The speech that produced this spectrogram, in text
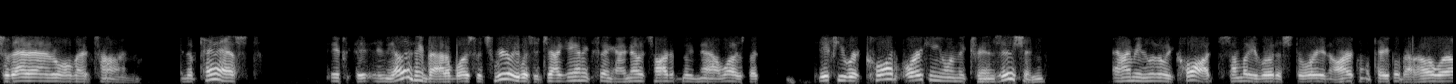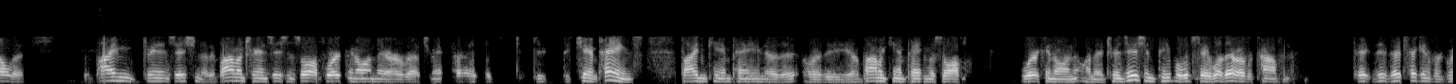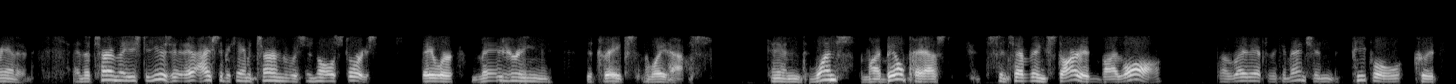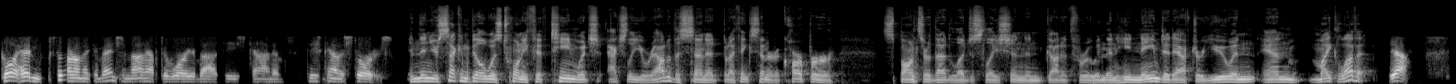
So that added all that time. In the past, if, and the other thing about it was, which really was a gigantic thing, I know it's hard to believe now it was, but if you were caught working on the transition, and I mean literally caught, somebody wrote a story, an article in the paper about, oh, well, the the Biden transition or the Obama transition is off working on their uh, tra- uh, the, the campaigns. Biden campaign or the or the Obama campaign was off working on on their transition. People would say, well, they're overconfident. They, they're taking it for granted. And the term they used to use, it actually became a term which is in all the stories. They were measuring the drapes in the White House. And once my bill passed, since everything started by law, uh, right after the convention, people could go ahead and start on the convention, not have to worry about these kind of these kind of stories. And then your second bill was 2015, which actually you were out of the Senate, but I think Senator Carper sponsored that legislation and got it through, and then he named it after you and and Mike Leavitt. Yeah,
